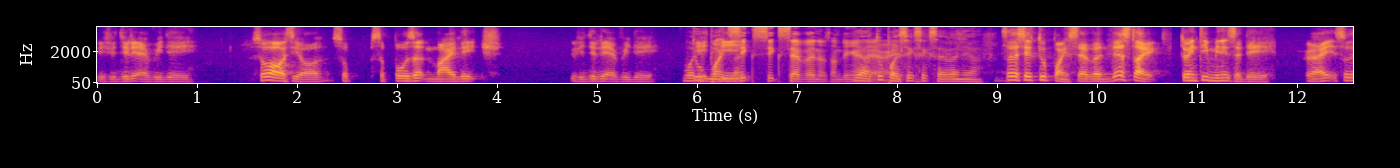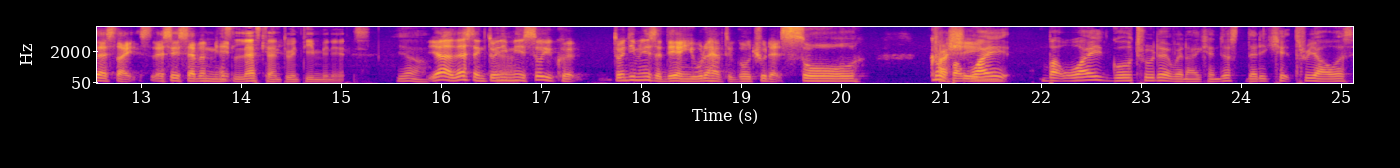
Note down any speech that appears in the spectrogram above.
if you did it every day. So what was your so, supposed mileage if you did it every day? What do Two you point mean? six six seven or something. Yeah, like that, two right? point six six seven. Yeah. So let's say 2.7. That's like 20 minutes a day, right? So that's like let's say seven minutes. It's less than twenty minutes. Yeah. Yeah, less than 20 Yeah. minutes. So you could 20 minutes a day and you wouldn't have to go through that soul crushing. No, crushing. but why? But why go through that when I can just dedicate three hours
